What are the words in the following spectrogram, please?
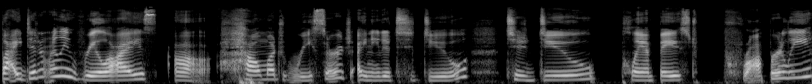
but i didn't really realize uh, how much research i needed to do to do plant-based properly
